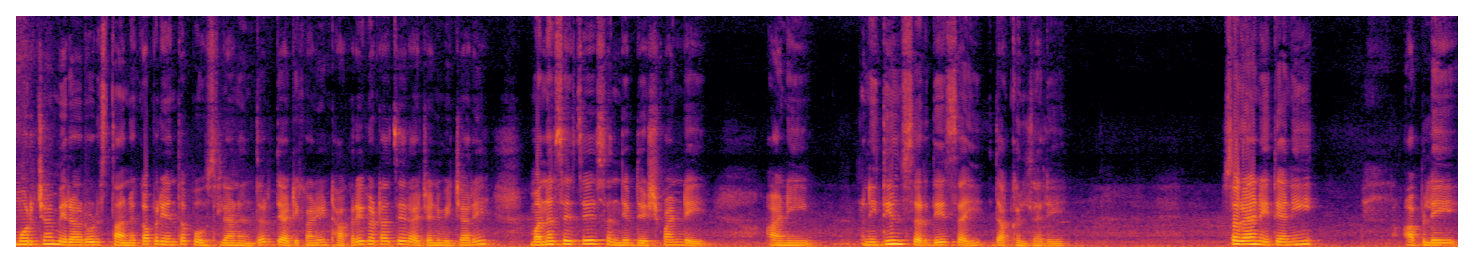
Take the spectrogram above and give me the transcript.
मोर्चा मीरा रोड स्थानकापर्यंत पोहोचल्यानंतर त्या ठिकाणी ठाकरे गटाचे राजन विचारे मनसेचे संदीप देशपांडे आणि नितीन सरदेसाई दाखल झाले. सगळ्या नेत्यांनी आपले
